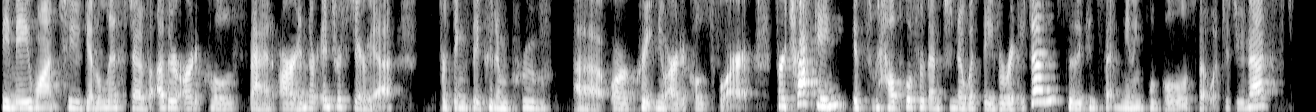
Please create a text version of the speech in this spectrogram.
they may want to get a list of other articles that are in their interest area for things they could improve uh, or create new articles for. For tracking, it's helpful for them to know what they've already done so they can set meaningful goals about what to do next.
